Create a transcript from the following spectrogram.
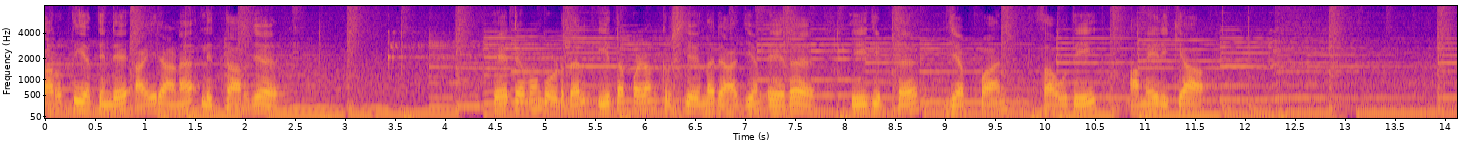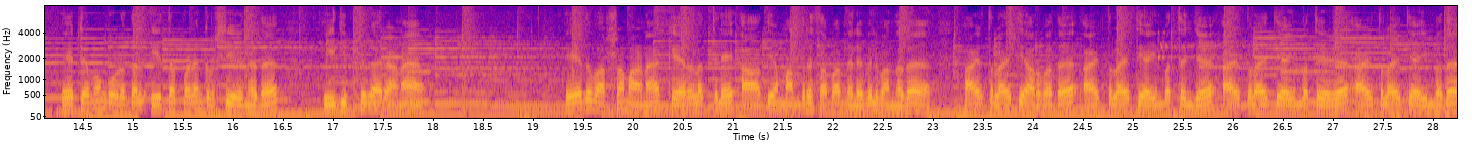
കറുത്തിയത്തിന്റെ അയിരാണ് ലിത്താർജ്. ഏറ്റവും കൂടുതൽ ഈത്തപ്പഴം കൃഷി ചെയ്യുന്ന രാജ്യം ഏത്? Egypt Japan Saudi America. ഏറ്റവും കൂടുതൽ ഈത്തപ്പഴം കൃഷി ചെയ്യുന്നത് ഈജിപ്തുകാരാണ്. ഏത് വർഷമാണ് കേരളത്തിലെ ആദ്യ മന്ത്രിസഭ നിലവിൽ വന്നത്? ആയിരത്തി തൊള്ളായിരത്തി അറുപത് ആയിരത്തി തൊള്ളായിരത്തി അമ്പത്തഞ്ച് ആയിരത്തി തൊള്ളായിരത്തി അമ്പത്തേഴ് ആയിരത്തി തൊള്ളായിരത്തി അമ്പത്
